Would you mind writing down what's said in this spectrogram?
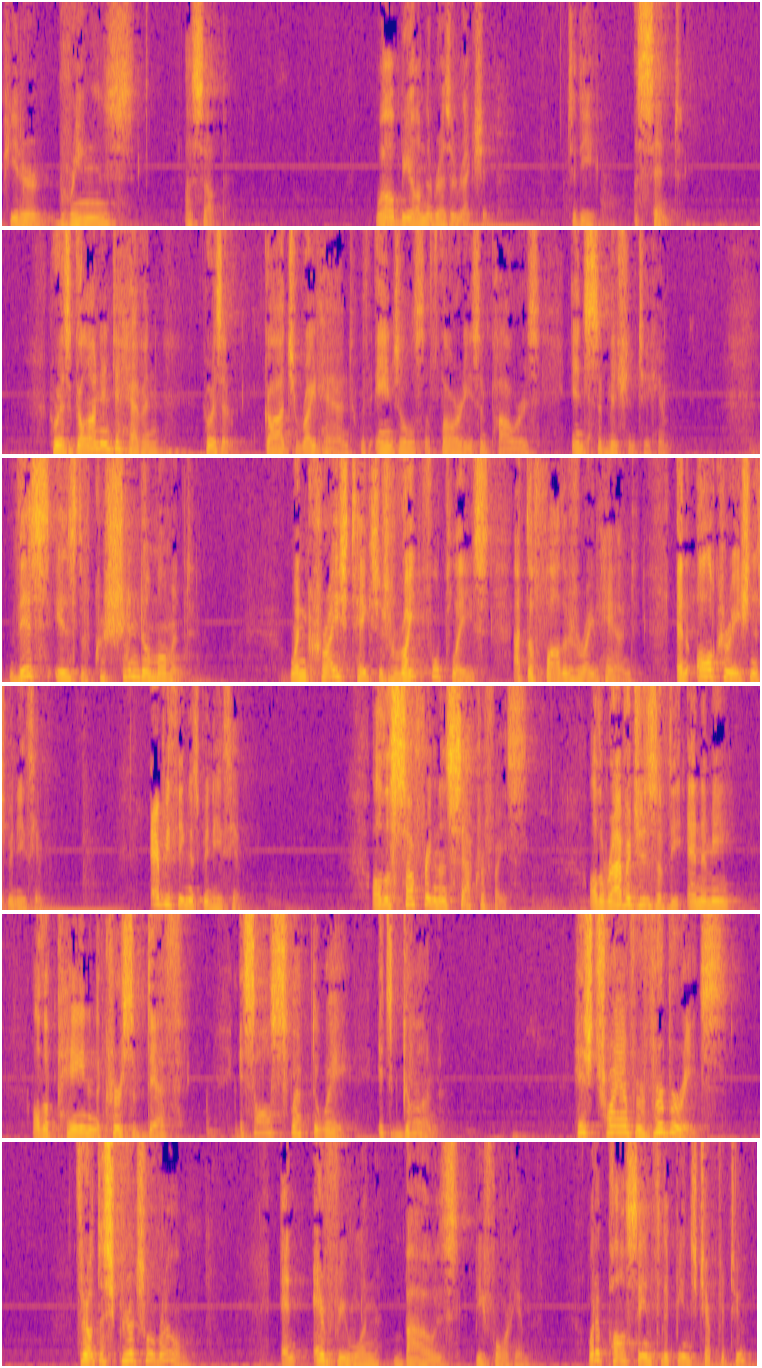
Peter brings us up well beyond the resurrection to the ascent, who has gone into heaven, who is at God's right hand with angels, authorities, and powers in submission to him. This is the crescendo moment when Christ takes his rightful place at the Father's right hand, and all creation is beneath him. Everything is beneath him. All the suffering and the sacrifice, all the ravages of the enemy, all the pain and the curse of death, it's all swept away. It's gone. His triumph reverberates throughout the spiritual realm, and everyone bows before him. What did Paul say in Philippians chapter 2?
